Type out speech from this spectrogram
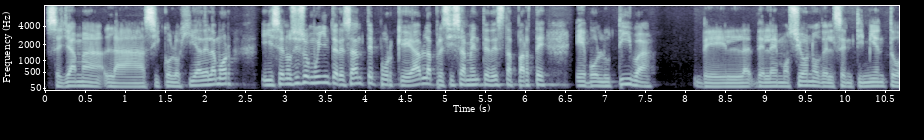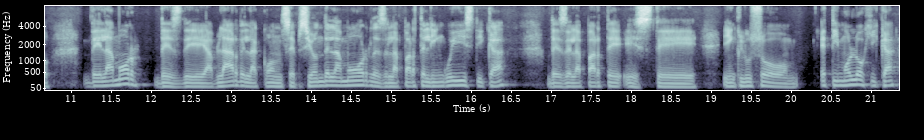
se llama La psicología del amor y se nos hizo muy interesante porque habla precisamente de esta parte evolutiva de la, emoción o del sentimiento del amor, desde hablar de la concepción del amor, desde la parte lingüística, desde la parte este, incluso etimológica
